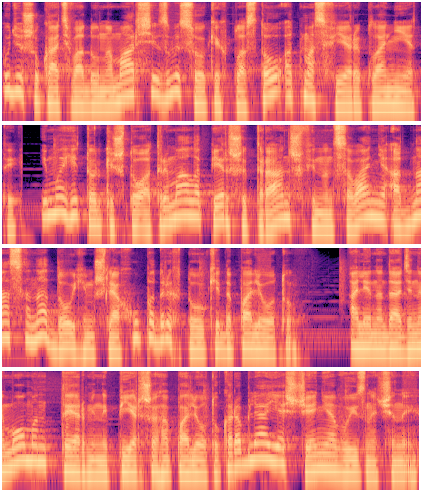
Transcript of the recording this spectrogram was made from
будзе шукаць ваду на Марсе з высокіх пластоў атмасферы планеты. І Мэгі толькі што атрымала першы транш фінансавання ад NASAа на доўгім шляху падрыхтоўкі да палёту. Але на дадзены момант тэрміны першага палёту карабля яшчэ не вызначаны.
